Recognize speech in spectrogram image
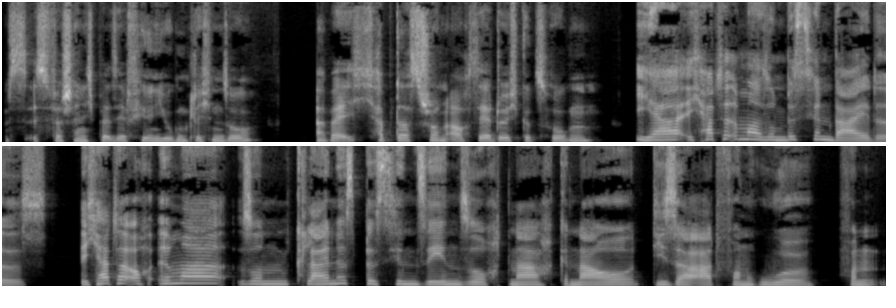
es ist wahrscheinlich bei sehr vielen Jugendlichen so. Aber ich habe das schon auch sehr durchgezogen. Ja, ich hatte immer so ein bisschen beides. Ich hatte auch immer so ein kleines bisschen Sehnsucht nach genau dieser Art von Ruhe von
